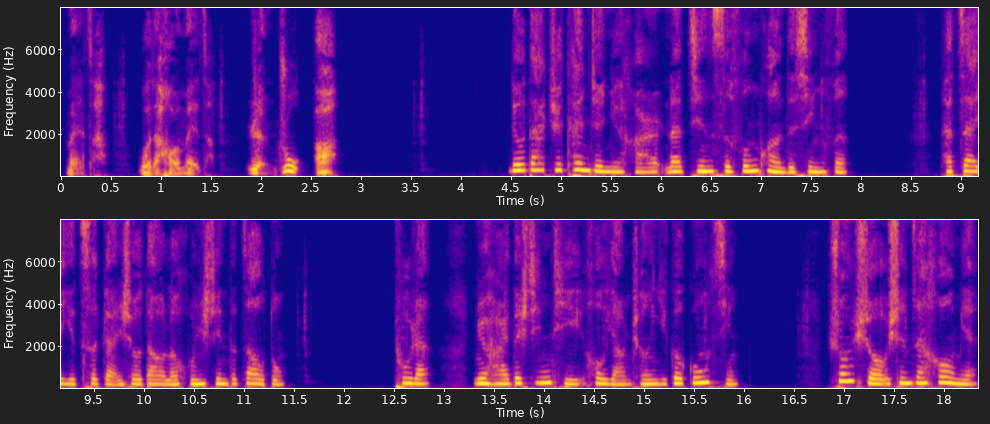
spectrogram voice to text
妹子，我的好妹子，忍住啊！刘大志看着女孩那近似疯狂的兴奋，他再一次感受到了浑身的躁动。突然。女孩的身体后仰成一个弓形，双手伸在后面，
